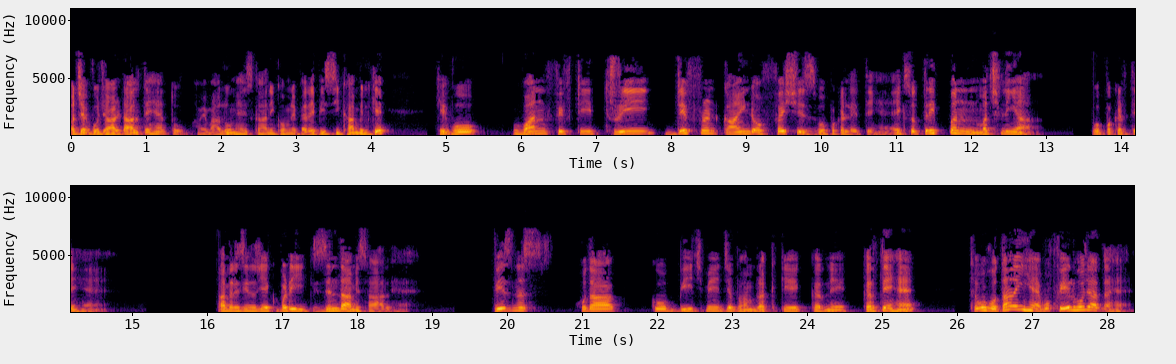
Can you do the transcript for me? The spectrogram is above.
और जब वो जाल डालते हैं तो हमें मालूम है, इस कहानी को हमने पहले भी सीखा मिलके, कि वो 153 डिफरेंट काइंड ऑफ़ फिशेस वो पकड़ लेते हैं। एक सौ तिरपन मछलियाँ वो पकड़ते हैं। अब मेरे चीज़ों ये एक बड़ी ज़िंदा मिसाल है। बिज़नेस खुदा को बीच में जब हम रख के करने, करते हैं तो वो होता नहीं है, वो फेल हो जाता है,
